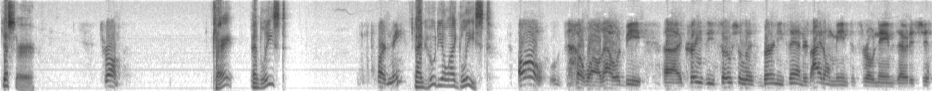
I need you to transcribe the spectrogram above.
Yes, sir. Trump. Okay. And least? Pardon me? And who do you like least? Oh, well, that would be uh, crazy socialist Bernie Sanders. I don't mean to throw names out. It's just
